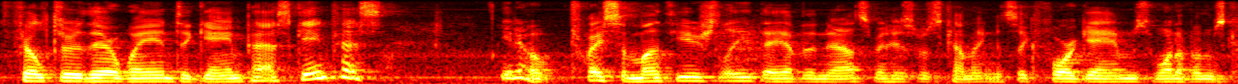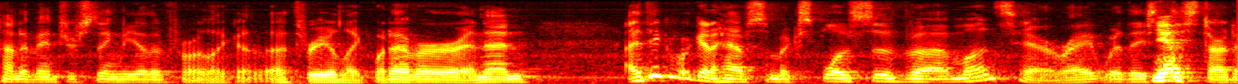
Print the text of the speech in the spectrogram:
filter their way into Game Pass? Game Pass, you know, twice a month usually they have the announcement. Here's what's coming. It's like four games. One of them's kind of interesting. The other four like a, a three or like whatever. And then I think we're going to have some explosive uh, months here, right? Where they Yeah. start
